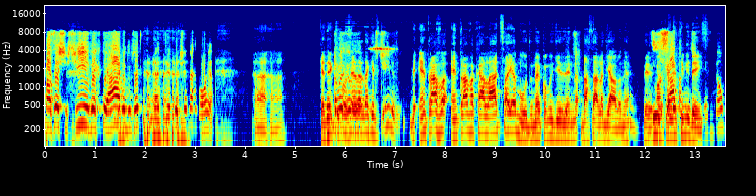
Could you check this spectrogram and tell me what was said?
fazer xixi, verter água, do jeito que vai dizer, porque eu tinha vergonha. Aham. Quer dizer então, que você era daqueles que entrava, entrava calado e saía mudo, né? Como dizem da sala de aula, né? Com Exatamente. aquela timidez. Então,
